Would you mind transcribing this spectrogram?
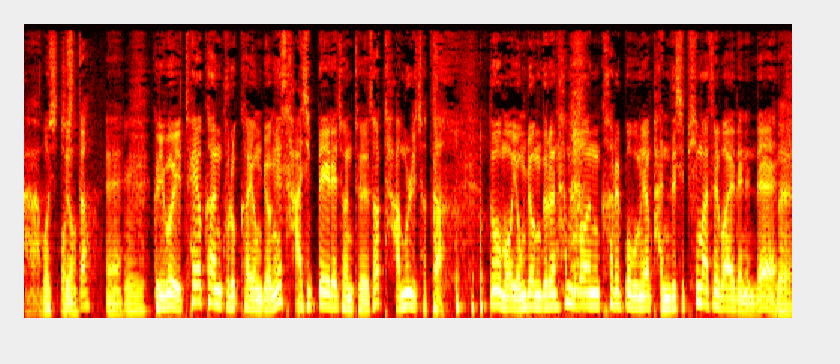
아, 멋있죠. 멋있다? 네. 음. 그리고 이 퇴역한 구르카 용병이 40대 1의 전투에서 다 물리쳤다. 또 뭐 용병들은 한 번 칼을 뽑으면 반드시 피 맛을 봐야 되는데 네.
